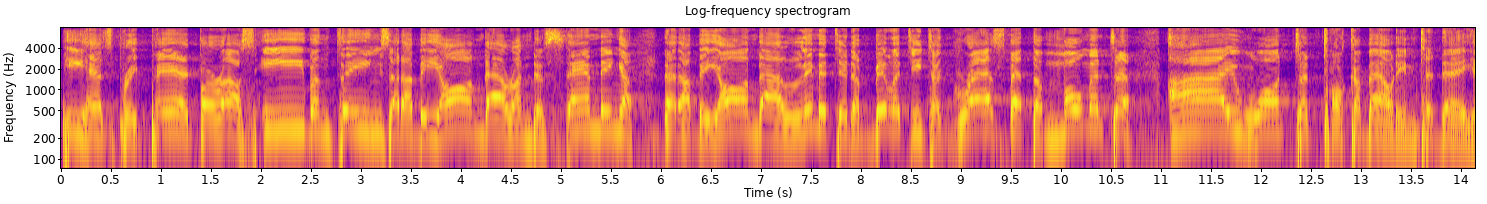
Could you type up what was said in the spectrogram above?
he has prepared for us even things that are beyond our understanding, that are beyond our limited ability to grasp at the moment. I want to talk about him today.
